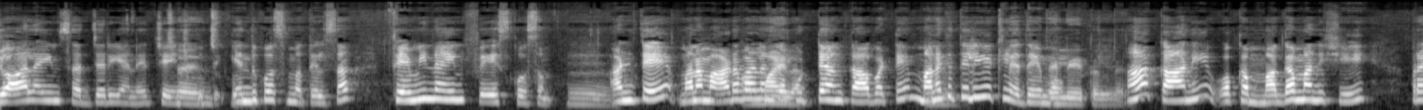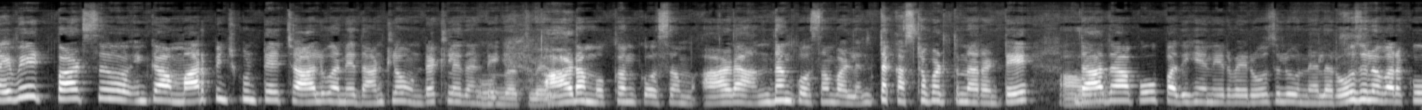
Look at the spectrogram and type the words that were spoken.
జా లైన్ సర్జరీ అనేది చేయించుకుంది. ఎందుకోసమో తెలుసా? ఫెమినైన్ ఫేస్ కోసం. అంటే మనం ఆడవాళ్ళంతా పుట్టాం కాబట్టి మనకి తెలియట్లేదేమో. తెలియటం లేదు. ఆ, కానీ ఒక మగ మనిషి ప్రైవేట్ పార్ట్స్ ఇంకా మార్పించుకుంటే చాలు అనే దాంట్లో ఉండట్లేదండి. ఆడ ముఖం కోసం ఆడ అందం కోసం వాళ్ళు ఎంత కష్టపడుతున్నారంటే దాదాపు పదిహేను ఇరవై రోజులు నెల రోజుల వరకు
